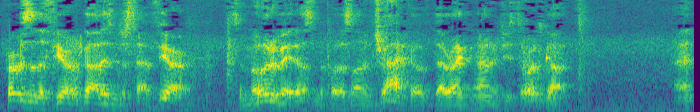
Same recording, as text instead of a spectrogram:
The purpose of the fear of God isn't just to have fear. It's to motivate us and to put us on a track of directing our energies towards God. And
